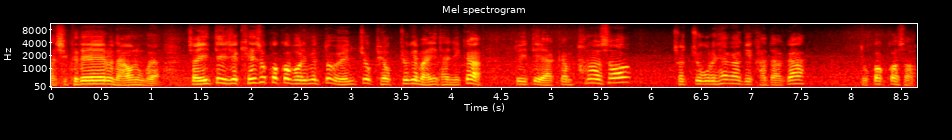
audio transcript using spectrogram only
다시 그대로 나오는 거야. 자 이때 이제 계속 꺾어버리면 또 왼쪽 벽 쪽에 많이 다니까 또 이때 약간 풀어서 저쪽으로 향하게 가다가 또 꺾어서.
